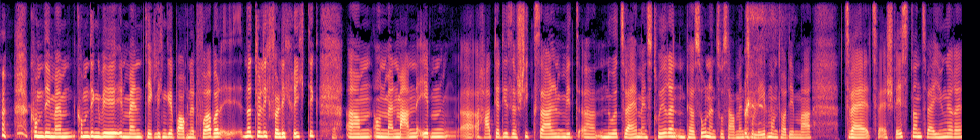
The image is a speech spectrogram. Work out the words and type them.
kommt, in meinem, kommt irgendwie in meinem täglichen Gebrauch nicht vor, aber äh, natürlich völlig richtig. Ja. Ähm, und mein Mann eben äh, hat ja dieses Schicksal, mit äh, nur zwei menstruierenden Personen zusammenzuleben und hat immer zwei, zwei Schwestern, zwei jüngere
